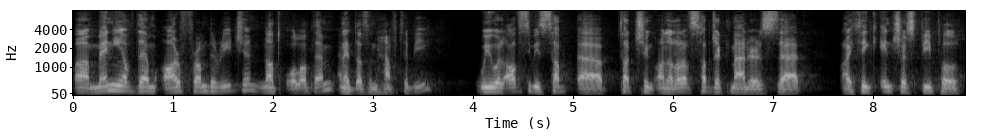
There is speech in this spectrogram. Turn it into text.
Uh, many of them are from the region, not all of them, and it doesn't have to be. We will obviously be sub, uh, touching on a lot of subject matters that I think interest people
